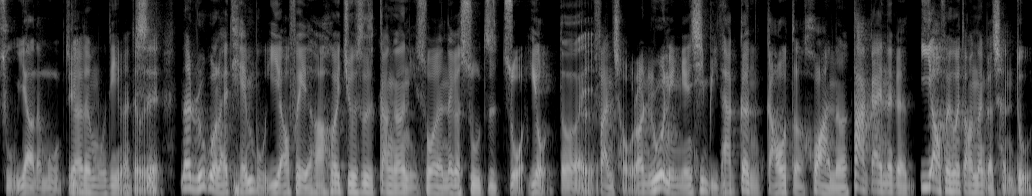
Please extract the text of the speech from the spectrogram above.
主要的目的。主要的目的嘛，对不对？那如果来填补医药费的话，会就是刚刚你说的那个数字左右对范畴。然后如果你年薪比他更高的话呢，大概那个医药费会到那个程度。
